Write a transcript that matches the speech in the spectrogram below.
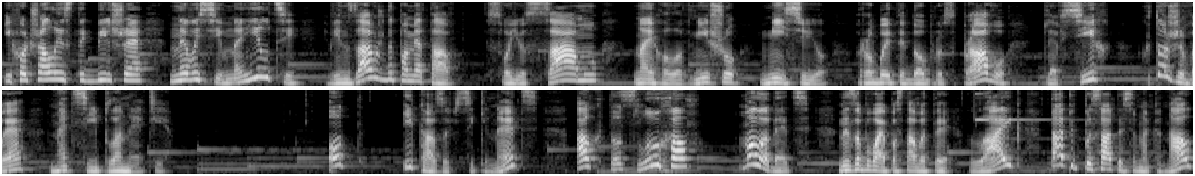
І хоча листик більше не висів на гілці, він завжди пам'ятав свою саму найголовнішу місію робити добру справу для всіх, хто живе на цій планеті. От і казочці кінець, а хто слухав, молодець. Не забувай поставити лайк та підписатися на канал,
